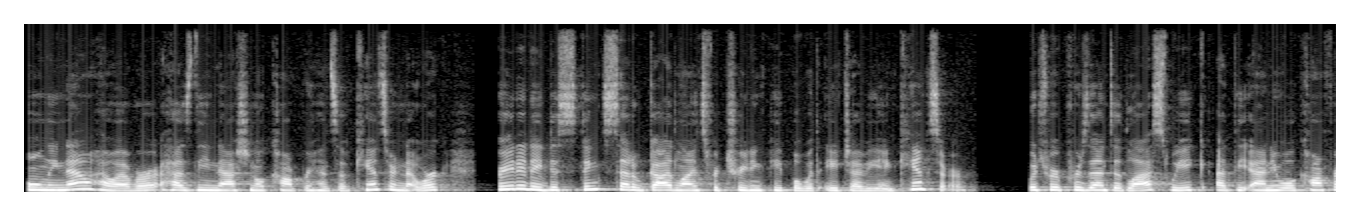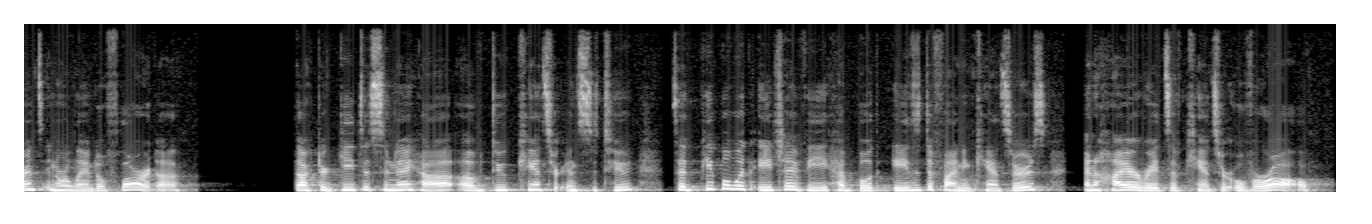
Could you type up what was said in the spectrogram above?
Only now, however, has the National Comprehensive Cancer Network created a distinct set of guidelines for treating people with HIV and cancer, which were presented last week at the annual conference in Orlando, Florida. Dr. Gita Suneja of Duke Cancer Institute said people with HIV have both AIDS defining cancers and higher rates of cancer overall.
